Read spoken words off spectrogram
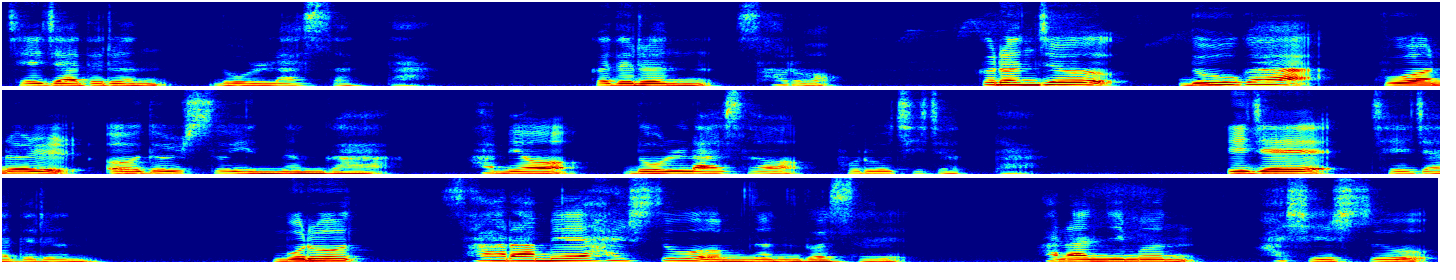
제자들은 놀랐었다. 그들은 서로 그런즉 누가 구원을 얻을 수 있는가 하며 놀라서 부르짖었다. 이제 제자들은 무릇 사람의 할 수 없는 것을 하나님은 하실 수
